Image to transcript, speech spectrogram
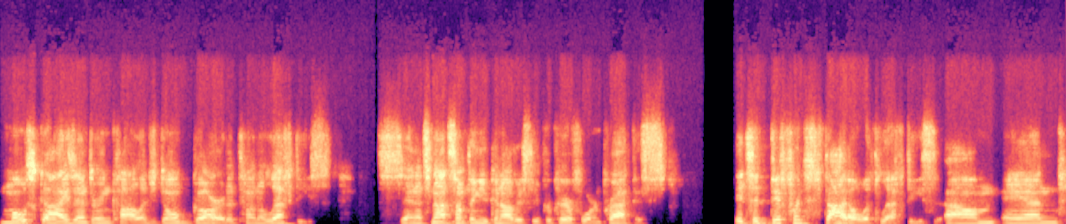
most guys entering college don't guard a ton of lefties, and it's not something you can obviously prepare for in practice. It's a different style with lefties, um, and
